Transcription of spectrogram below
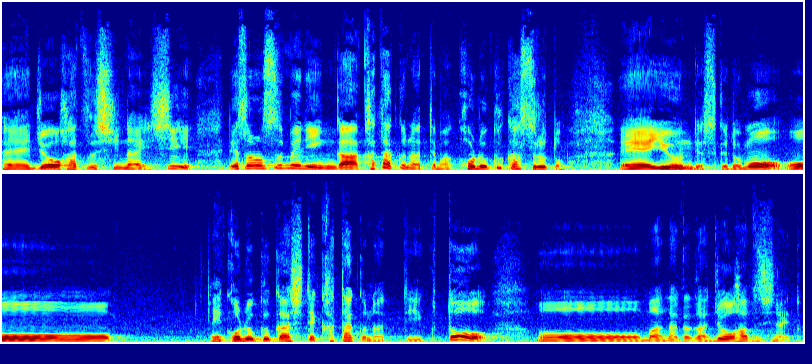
えー、蒸発しないしでそのスベリンが硬くなって、まあ、コルク化すると、えー、言うんですけどもコルク化して硬くなっていくとおまあ、中が蒸発しないと。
